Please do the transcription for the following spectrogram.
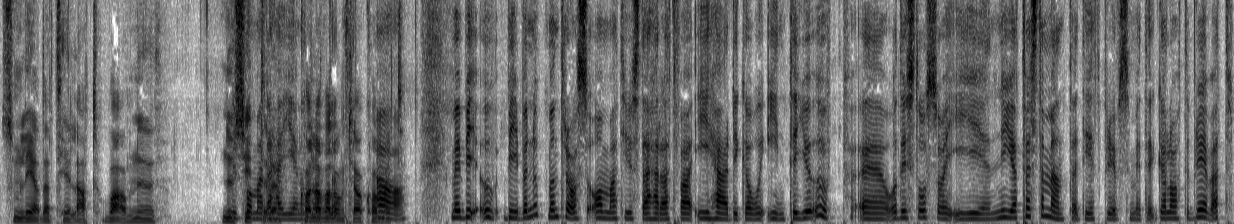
som leder till att wow, nu, nu, nu sitter det, kolla vad långt jag har kommit. Ja. Men Bibeln uppmuntrar oss om att just det här att vara ihärdiga och inte ge upp. Eh, och det står så i Nya Testamentet i ett brev som heter Galaterbrevet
